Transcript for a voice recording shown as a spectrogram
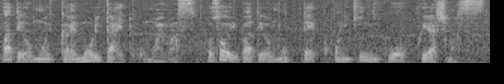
パテをもう一回盛りたいと思います。細いパテを持ってここに筋肉を増やします。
